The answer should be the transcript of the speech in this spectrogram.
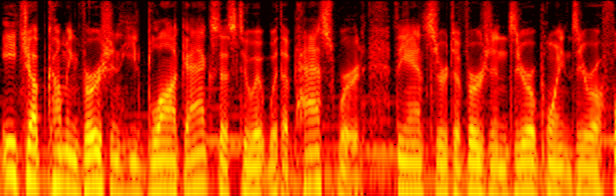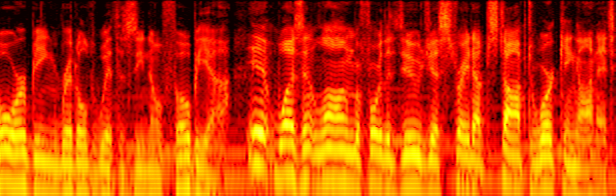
Each upcoming version, he'd block access to it with a password, the answer to version 0.04 being riddled with xenophobia. It wasn't long before the dude just straight up stopped working on it.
